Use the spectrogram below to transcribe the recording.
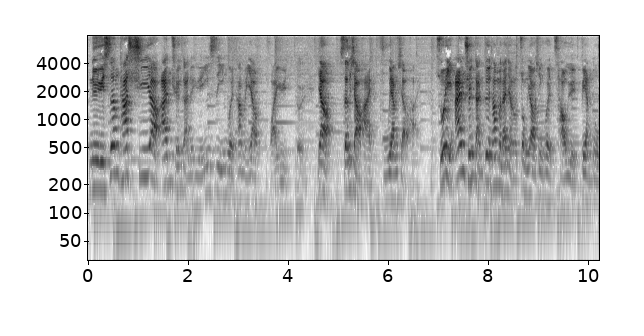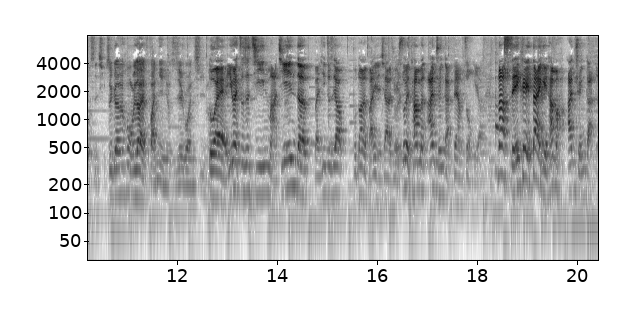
女生她需要安全感的原因，是因为她们要怀孕，对，要生小孩、抚养小孩，所以安全感对他们来讲的重要性会超越非常多的事情。这跟后面在繁衍有直接关系吗？对，因为这是基因嘛，基因的本性就是要不断的繁衍下去，所以他们安全感非常重要。那谁可以带给他们安全感呢？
